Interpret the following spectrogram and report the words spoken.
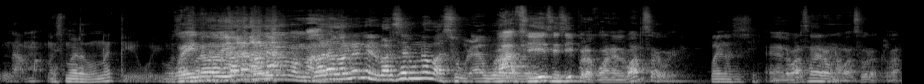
No mames, Maradona, ¿qué, güey? O sea, Güey, no Maradona, no mamadas. Maradona en el Barça era una basura, güey. Ah, sí, sí, sí, pero jugó en el Barça, güey. Bueno, eso sí. En el Barça era una basura, claro.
